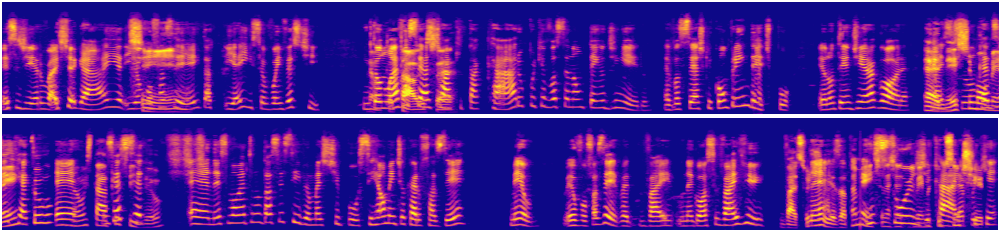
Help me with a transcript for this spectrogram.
esse dinheiro vai chegar e, e eu vou fazer e, tá, e, é isso eu vou investir então não, não é você achar é. que está caro porque você não tem o dinheiro é você acho que compreender tipo eu não tenho dinheiro agora. É, neste momento é, não está não acessível. Dizer, é, nesse momento não está acessível, mas tipo, se realmente eu quero fazer, meu, eu vou fazer, vai, vai o negócio vai vir. Vai surgir, né? exatamente. E né? surge, cara, porque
